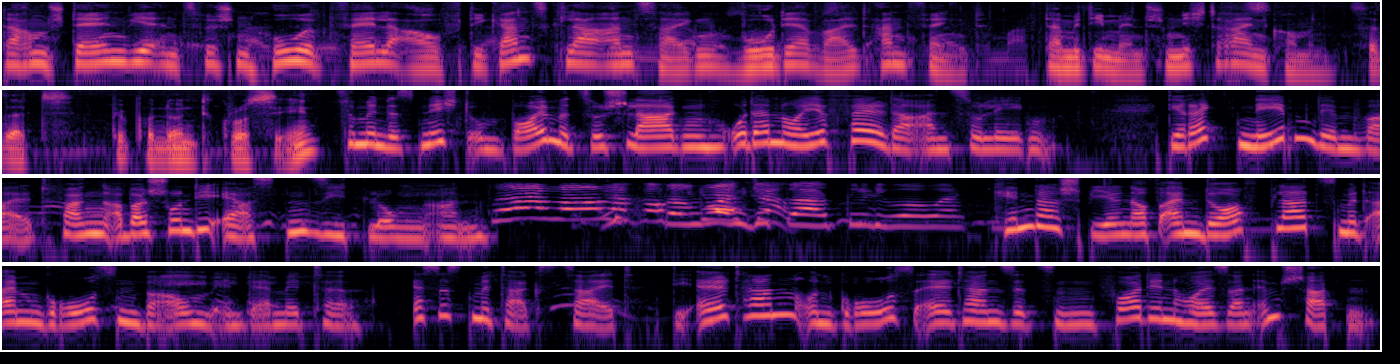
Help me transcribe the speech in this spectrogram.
Darum stellen wir inzwischen hohe Pfähle auf, die ganz klar anzeigen, wo der Wald anfängt, damit die Menschen nicht reinkommen. Zumindest nicht, um Bäume zu schlagen oder neue Felder anzulegen. Direkt neben dem Wald fangen aber schon die ersten Siedlungen an. Kinder spielen auf einem Dorfplatz mit einem großen Baum in der Mitte. Es ist Mittagszeit. Die Eltern und Großeltern sitzen vor den Häusern im Schatten.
